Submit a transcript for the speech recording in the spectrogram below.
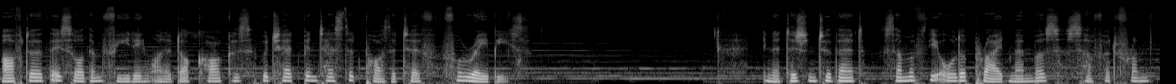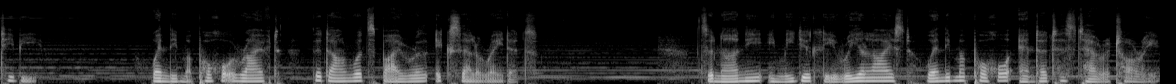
after they saw them feeding on a dog carcass which had been tested positive for rabies. In addition to that, some of the older Pride members suffered from TB. When the Mapogo arrived, the downward spiral accelerated. Dzunani immediately realized when the Mapogo entered his territory.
